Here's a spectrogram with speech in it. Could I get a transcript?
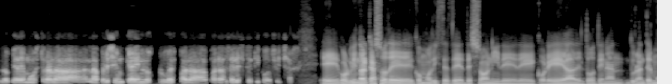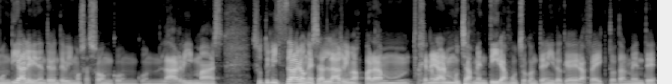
lo que demuestra la, presión que hay en los clubes para, hacer este tipo de fichajes. Eh, volviendo al caso de, como dices, de, Sony, de, de, Corea, del Tottenham, durante el Mundial evidentemente vimos a Son con, con lágrimas, se utilizaron esas lágrimas para mm, generar muchas mentiras, mucho contenido que era fake totalmente,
